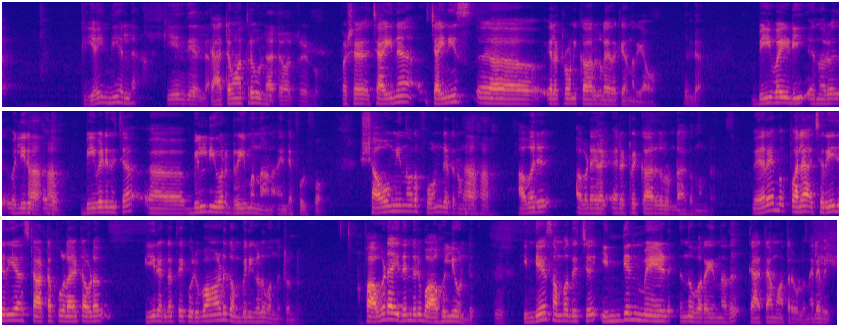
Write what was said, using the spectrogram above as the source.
കിയ ഇന്ത്യയല്ല. കിയ ഇന്ത്യ അല്ല ടാറ്റ മാത്രമേ ഉള്ളൂ. ടാറ്റ മാത്രമേ ഉള്ളൂ. പക്ഷേ ചൈന ചൈനീസ് ഇലക്ട്രോണിക് കാറുകൾ ഏതൊക്കെയാണെന്നറിയാവോ? ഇല്ല. ബി വൈ ഡി എന്നൊരു വലിയൊരു. ബി വൈ ഡി എന്ന് വെച്ചാൽ ബിൽഡ് യുവർ ഡ്രീം എന്നാണ് അതിന്റെ ഫുൾ ഫോം ഷവോമി എന്ന് പറഞ്ഞ ഫോൺ കേട്ടിട്ടുണ്ട്? ആ അവർ അവിടെ ഇലക്ട്രിക് കാറുകൾ ഉണ്ടാക്കുന്നുണ്ട്. വേറെ പല ചെറിയ ചെറിയ സ്റ്റാർട്ടപ്പുകളായിട്ട് അവിടെ ഈ രംഗത്തേക്ക് ഒരുപാട് കമ്പനികൾ വന്നിട്ടുണ്ട്. അപ്പോൾ അവിടെ ഇതിന്റെ ഒരു ബാഹുല്യമുണ്ട്. ഇന്ത്യയെ സംബന്ധിച്ച് ഇന്ത്യൻ മെയ്ഡ് എന്ന് പറയുന്നത് ടാറ്റ മാത്രമേ ഉള്ളൂ നിലവിൽ.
